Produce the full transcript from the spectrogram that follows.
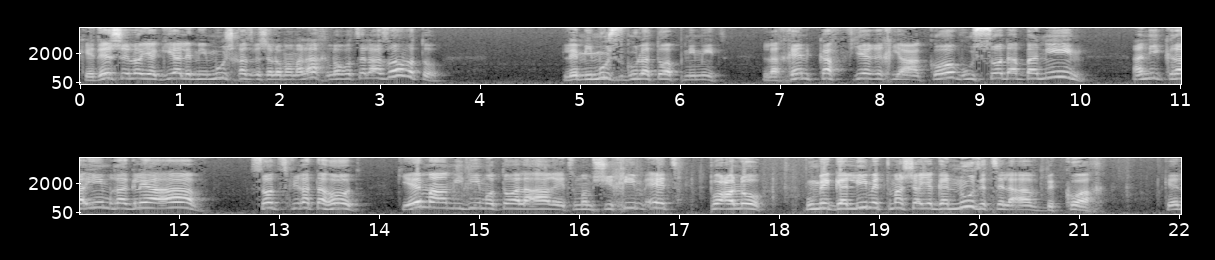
כדי שלא יגיע למימוש חז ושלום המלאך, לא רוצה לעזוב אותו. למימוש סגולתו הפנימית. לכן כף ירך יעקב הוא סוד הבנים, הנקראים רגלי האב, סוד ספירת ההוד, כי הם מעמידים אותו על הארץ וממשיכים את פועלו ומגלים את מה שהיה גנוז אצל האב בכוח. כן?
